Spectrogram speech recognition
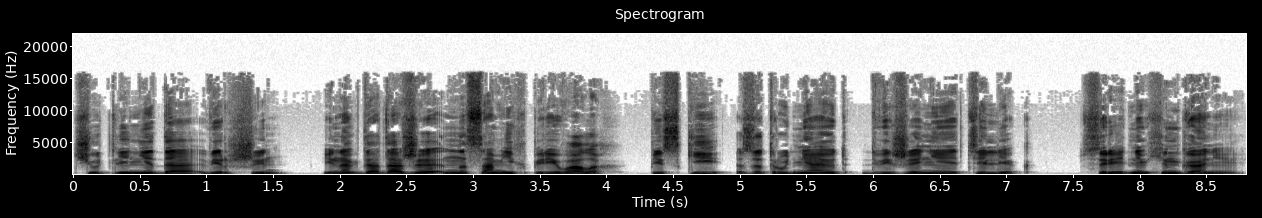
чуть ли не до вершин. Иногда даже на самих перевалах пески затрудняют движение телег. В среднем Хингане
